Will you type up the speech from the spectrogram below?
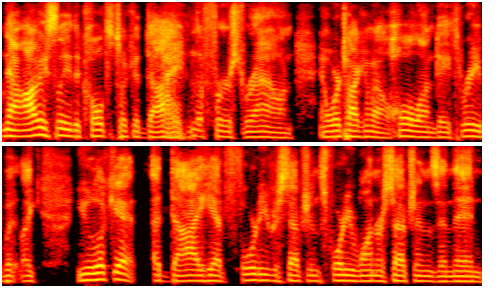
now, obviously, the Colts took Addai in the first round, and we're talking about a Hull on day three. But like you look at Addai, he had 40 receptions, 41 receptions, and then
